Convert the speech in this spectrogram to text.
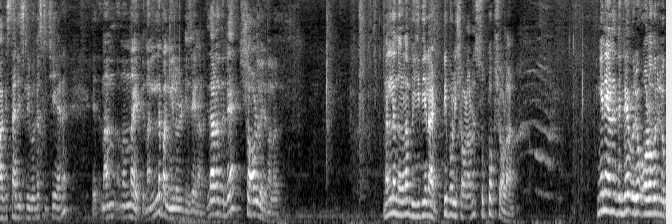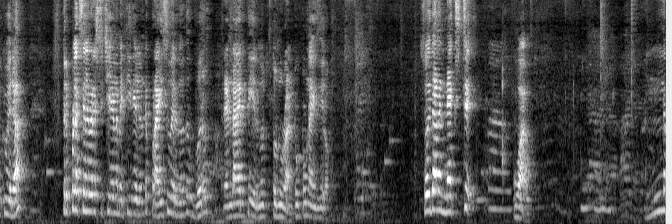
പാകിസ്ഥാനി സ്ലീവൊക്കെ സ്റ്റിച്ച് ചെയ്യാൻ. നന്നായിരിക്കും. നല്ല ഭംഗിയുള്ള ഒരു ഡിസൈനാണ്. ഇതാണ് ഇതിന്റെ ഷോൾ വരുന്നുള്ളത്. നല്ല നീളം വീതിയുള്ള അടിപൊളി ഷോളാണ്. സൂപ്പർ ഷോളാണ്. ഇങ്ങനെയാണ് ഇതിന്റെ ഒരു ഓൾ ഓവർ ലുക്ക് വരിക. ട്രിപ്പിൾ എക്സൽ വരെ സ്റ്റിച്ച് ചെയ്യാനുള്ള മെറ്റീരിയലിന്റെ പ്രൈസ് വരുന്നത് വെറും രണ്ടായിരത്തി ഇരുന്നൂറ്റി തൊണ്ണൂറാണ് two two nine zero so ഇതാണ് നെക്സ്റ്റ് വാവ് നല്ല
